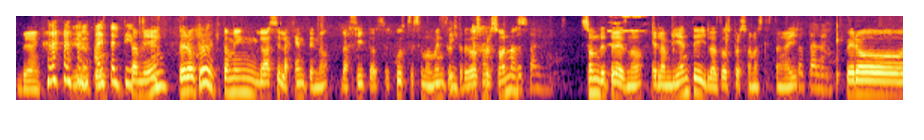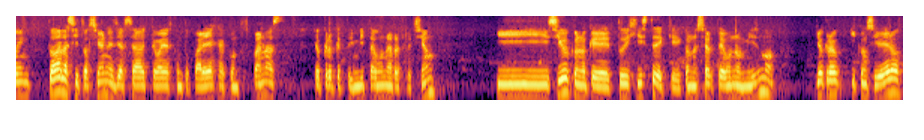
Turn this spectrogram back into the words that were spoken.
Bien. Mira. Ahí está el tip. También, pero creo que también lo hace la gente, ¿no? Las citas, justo ese momento Sí. entre dos personas. Totalmente, Son de tres, ¿no? El ambiente y las dos personas que están ahí. totalmente. Pero en todas las situaciones, ya sea que vayas con tu pareja, con tus panas, yo creo que te invita a una reflexión. Y sigo con lo que tú dijiste de que conocerte a uno mismo. Yo creo y considero,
